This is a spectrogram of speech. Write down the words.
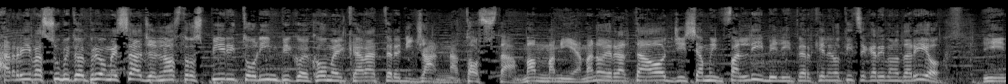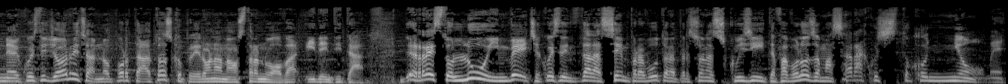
Arriva subito il primo messaggio, il nostro spirito olimpico è come il carattere di Gianna, tosta, mamma mia, ma noi in realtà oggi siamo infallibili perché le notizie che arrivano da Rio in questi giorni ci hanno portato a scoprire una nostra nuova identità. Del resto lui invece questa identità l'ha sempre avuta, una persona squisita, favolosa, ma sarà questo cognome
